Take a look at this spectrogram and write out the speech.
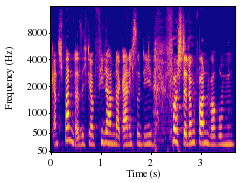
ganz spannend. Also ich glaube, viele haben da gar nicht so die Vorstellung von, warum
